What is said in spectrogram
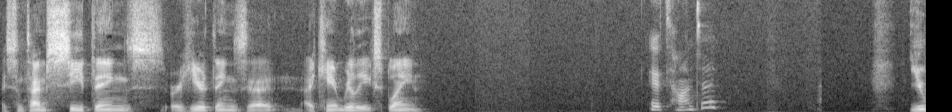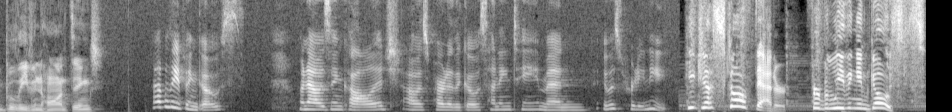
I sometimes see things or hear things that I can't really explain. It's haunted? You believe in hauntings? I believe in ghosts. When I was in college, I was part of the ghost hunting team, and it was pretty neat. He just scoffed at her for believing in ghosts.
